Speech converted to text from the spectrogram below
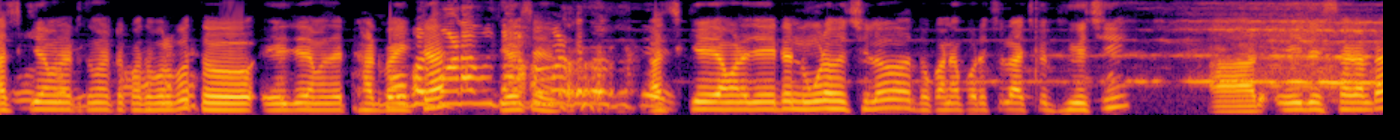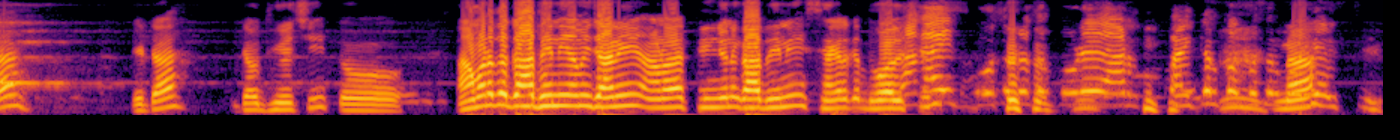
আজকে আমরা তোমার একটা কথা বলব। তো এই যে আমাদের থার্ড বাইকটা ঠিক আছে। আজকে আমরা যে এটা নোংরা হয়েছিল দোকানে পড়েছিল আজকে ধুয়েছি। আর এই যে সাইকেলটা এটা এটাও ধুয়েছি। তো আমরা তো গা ধুইনি আমি জানি আমরা তিনজনে গা ধুইনি সাইকেলকে ধোয়ালছি। না।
